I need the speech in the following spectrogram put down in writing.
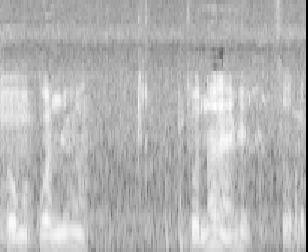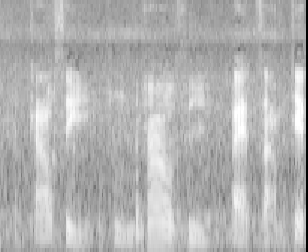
โทรมากวนเยอะนะศูนย์เท่าไหร่พี่ศูนย์เก้าสี่ศูนย์เก้าสี่แปดสามเจ็ด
